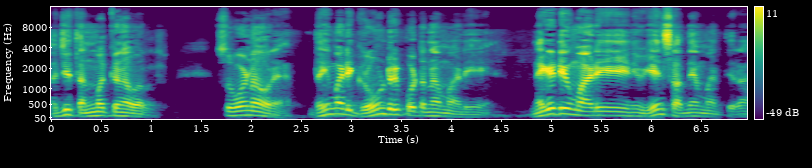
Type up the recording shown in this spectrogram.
ಅಜಿತ್ ಹನ್ಮಕ್ಕನವರ್, ಸುವರ್ಣ ಅವರೇ, ದಯಮಾಡಿ ಗ್ರೌಂಡ್ ರಿಪೋರ್ಟನ್ನು ಮಾಡಿ. ನೆಗೆಟಿವ್ ಮಾಡಿ, ನೀವು ಏನು ಸಾಧನೆ ಮಾಡ್ತೀರಾ?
